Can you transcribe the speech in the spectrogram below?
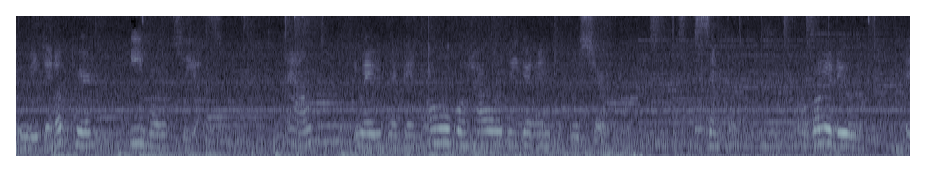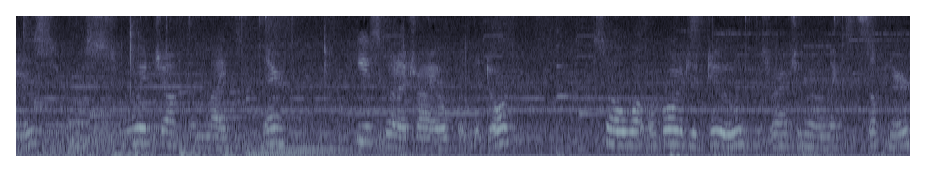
when we get up here, he won't see us. Now, you may be thinking, oh, but how will we get into this server? It's simple. What we're going to do is switch off the lights there. He's going to try open the door. So what we're going to do is we're actually going to link this up here.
